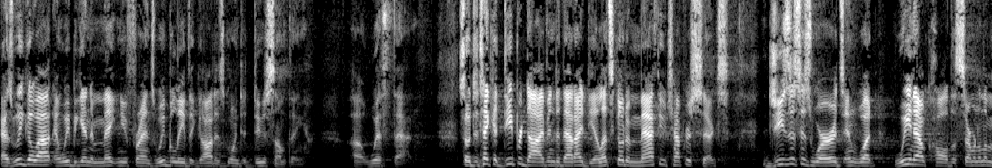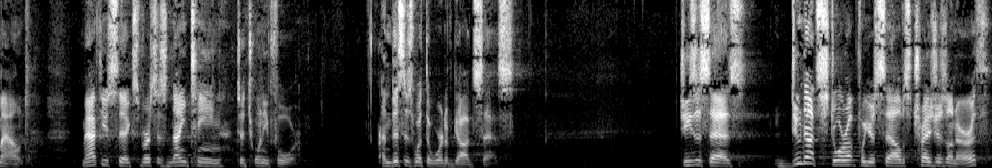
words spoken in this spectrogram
as we go out and we begin to make new friends, we believe that God is going to do something uh, with that. So, to take a deeper dive into that idea, let's go to Matthew chapter 6, Jesus' words in what we now call the Sermon on the Mount. Matthew 6, verses 19 to 24. And this is what the Word of God says Jesus says, Do not store up for yourselves treasures on earth,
